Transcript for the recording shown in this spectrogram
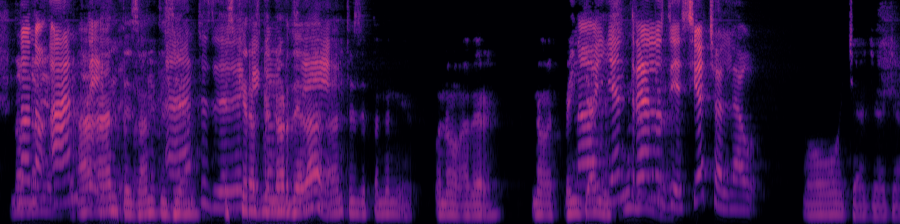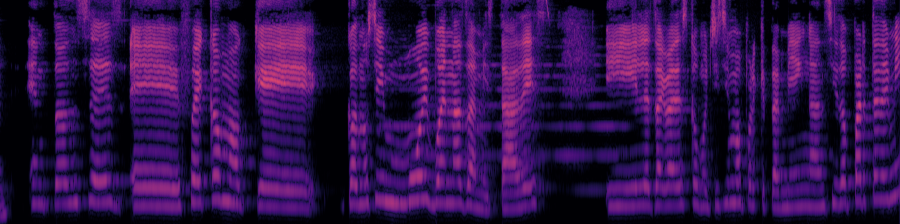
No, No, no no, antes. Ah, antes, antes, ya. Antes, es desde que eras que menor de edad, antes de pandemia. O no, a ver, no, 20 no, años. ya entré a los 18 al la U. Oh, ya, ya, ya. Entonces, eh, fue como que conocí muy buenas amistades y les agradezco muchísimo porque también han sido parte de mí.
